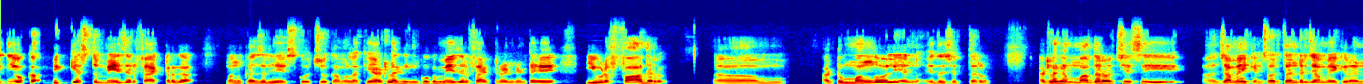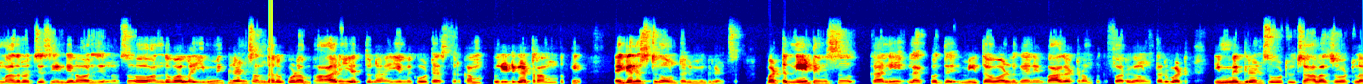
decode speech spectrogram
ఇది ఒక బిగ్గెస్ట్ మేజర్ ఫ్యాక్టర్‌గా మనం కన్సిడర్ చేసుకోవచ్చు కమలకి. అట్లాగే ఇంకొక మేజర్ ఫ్యాక్టర్ ఏంటంటే ఈవిడ ఫాదర్ అటు మంగోలియన్ ఏదో చెప్తారు. అట్లాగే మదర్ వచ్చేసి జమైకన్ సారీ తండ్రి జమైకన్ అండ్ మదర్ వచ్చేసి ఇండియన్ ఆరిజిన్. సో, అందువల్ల ఇమ్మిగ్రెంట్స్ అందరూ కూడా భారీ ఎత్తున ఈమెకు ఓటేస్తారు. కంప్లీట్‌గా ట్రంప్‌కి అగైన్స్ట్‌గా ఉంటారు ఇమ్మిగ్రెంట్స్. బట్ నేటివ్స్ కానీ, లేకపోతే మిగతా వాళ్ళు కానీ బాగా ట్రంప్‌కి ఫర్‌గా ఉంటారు. బట్ ఇమ్మిగ్రెంట్స్ ఓట్లు చాలా చోట్ల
